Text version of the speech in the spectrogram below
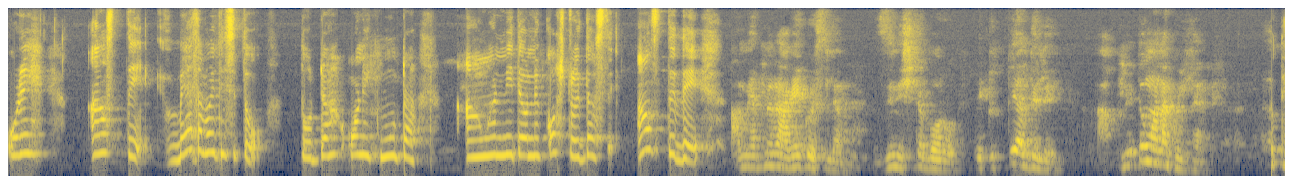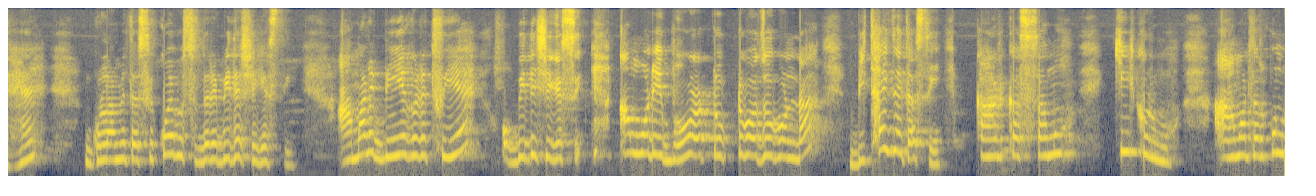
ওরে আস্তে ব্যথা পাইতেছে তো। তোরটা অনেক মোটা। আমার নিতে অনেক কষ্ট হইতেছে। আস্তে দে। আমি আপনার আগেই কইছিলাম জিনিসটা বড় একটু তেল দিলে। আপনি তো মানা করলেন। হ্যাঁ গোলামে তো আজকে কয় বছর ধরে বিদেশে গেছি। আমারে বিয়ে করে থুইয়ে ও বিদেশে গেছি। আমার এই ভরা টুকটুকা যৌবনটা বিথাই যাইতাছি। কার কাছে যামু? কি করব আমার তার কোনো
